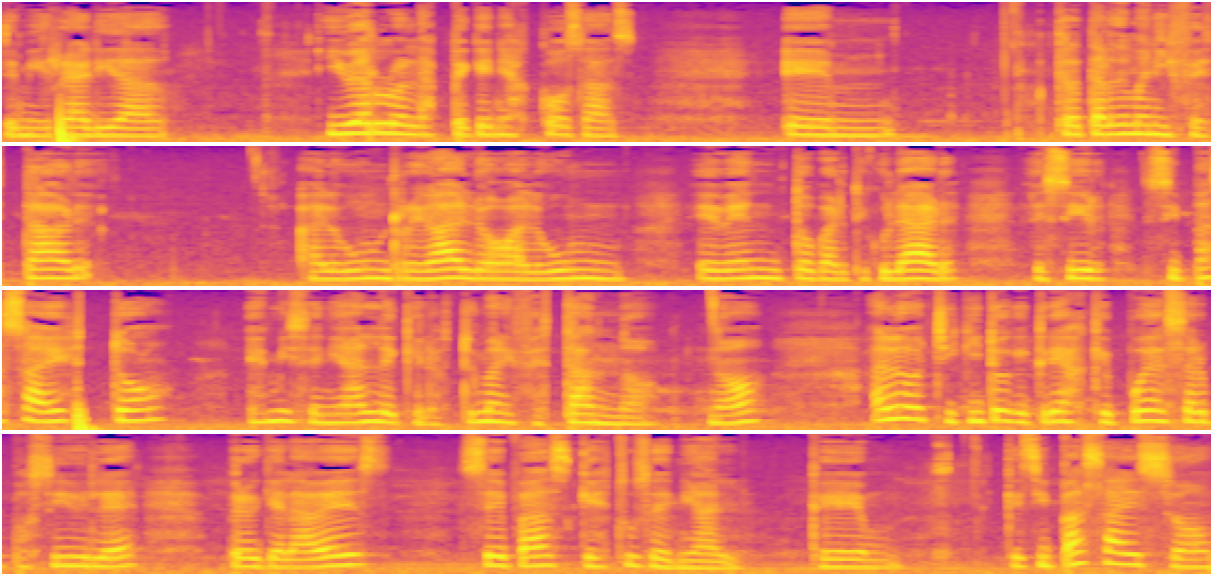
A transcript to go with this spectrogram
de mi realidad y verlo en las pequeñas cosas. Em, tratar de manifestar algún regalo, algún evento particular, decir, si pasa esto, es mi señal de que lo estoy manifestando, ¿no? Algo chiquito que creas que puede ser posible, pero que a la vez sepas que es tu señal, que, que si pasa eso,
